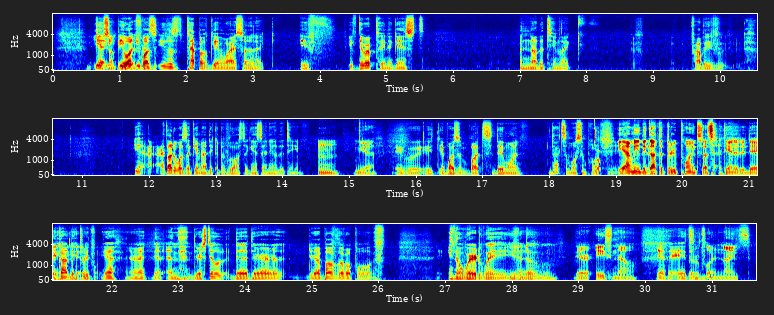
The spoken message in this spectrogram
yeah it, it was it was it was the type of game where I sort of like if if they were playing against another team like probably yeah I thought it was a game that they could have lost against any other team. Mm, yeah, It, it it wasn't, but they won. That's the most important. yeah. I mean, they important got the three points. That's at the end of the day. They got the yeah. three points. Yeah, all right. And, and they're still they're they're they're above Liverpool in a weird way, even Yeah. though They're eighth now. yeah they're eighth. Liverpool are ninth.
